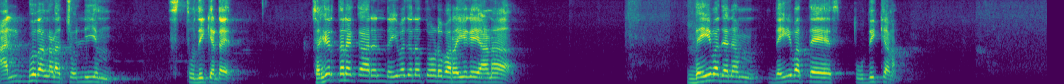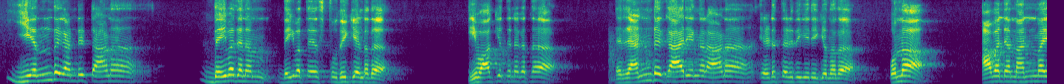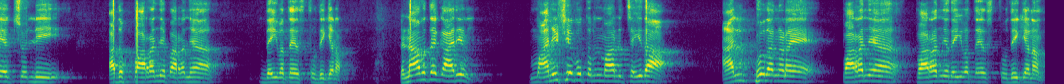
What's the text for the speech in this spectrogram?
അത്ഭുതങ്ങളെ ചൊല്ലിയും സ്തുതിക്കട്ടെ. സങ്കീർത്തനക്കാരൻ ദൈവജനത്തോട് പറയുകയാണ് ദൈവജനം ദൈവത്തെ സ്തുതിക്കണം. എന്ത് കണ്ടിട്ടാണ് ദൈവജനം ദൈവത്തെ സ്തുതിക്കേണ്ടത്? ഈ വാക്യത്തിനകത്ത് രണ്ട് കാര്യങ്ങളാണ് എടുത്തെഴുതിയിരിക്കുന്നത്. ഒന്ന് അവന്റെ നന്മയെ ചൊല്ലി അത് പറഞ്ഞ് പറഞ്ഞ് ദൈവത്തെ സ്തുതിക്കണം. രണ്ടാമത്തെ കാര്യം മനുഷ്യപുത്രന്മാർ ചെയ്ത അത്ഭുതങ്ങളെ പറഞ്ഞ് പറഞ്ഞ് ദൈവത്തെ സ്തുതിക്കണം.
